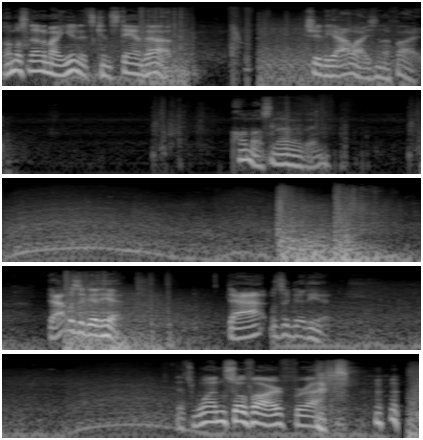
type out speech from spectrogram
Almost none of my units can stand up to the Allies in a fight. Almost none of them. That was a good hit. That was a good hit. That's one so far for us.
